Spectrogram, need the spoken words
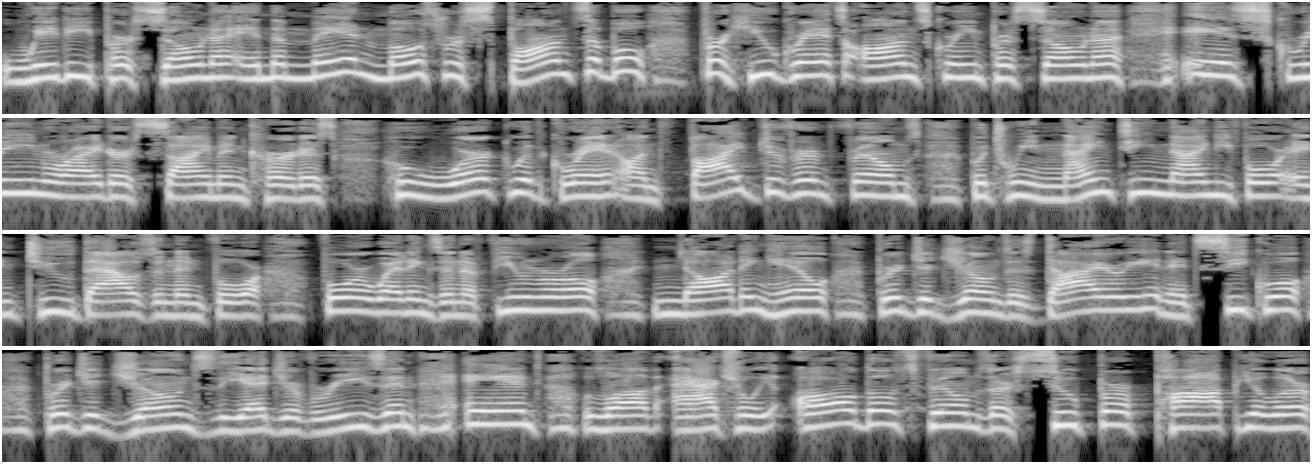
witty persona, and the man most responsible for Hugh Grant's on-screen persona is screenwriter Simon Curtis, who worked with Grant on five different films between 1994 and 2004. Four Weddings and a Funeral, Notting Hill, Bridget Jones's Diary and its sequel, Bridget Jones, The Edge of Reason, and Love Actually. All those films are super popular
